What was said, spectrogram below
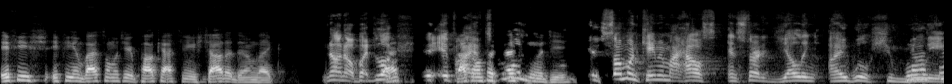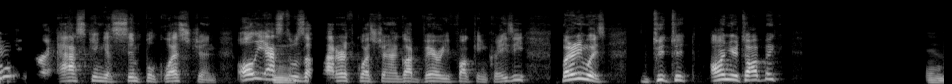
if you sh- if you invite someone to your podcast and you shout at them, like no, no, but look, That's- if I that's if someone, if someone came in my house and started yelling, I will humiliate you for asking a simple question. All he asked Mm. was a flat earth question. I got very fucking crazy. But anyways, to, to on your topic, Yeah.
